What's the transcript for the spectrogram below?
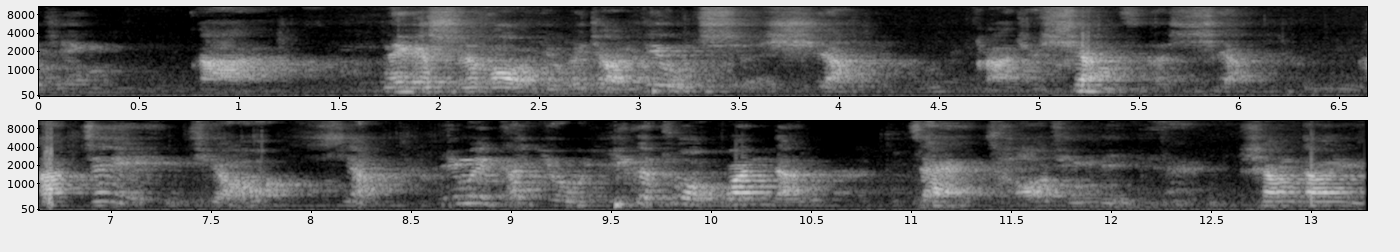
北京啊那个时候有个叫六尺巷啊就巷子的巷啊这条巷因为他有一个做官的在朝廷里相当于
